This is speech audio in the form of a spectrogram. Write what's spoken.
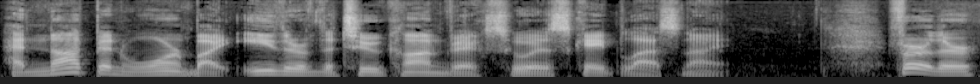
had not been worn by either of the two convicts who had escaped last night. Further,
